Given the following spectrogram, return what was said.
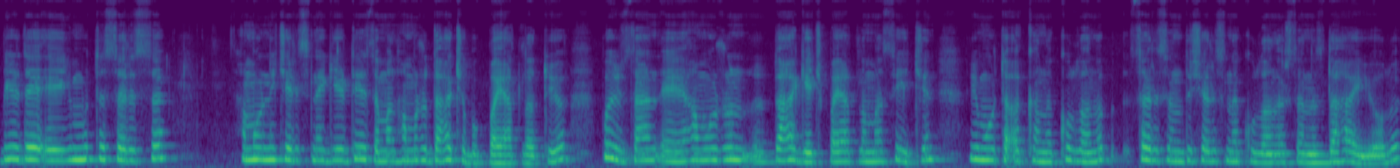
Bir de yumurta sarısı hamurun içerisine girdiği zaman hamuru daha çabuk bayatlatıyor. Bu yüzden e, hamurun daha geç bayatlaması için yumurta akını kullanıp sarısını dışarısına kullanırsanız daha iyi olur.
